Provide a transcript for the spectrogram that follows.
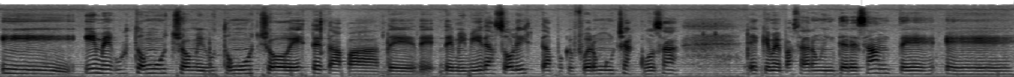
Y, me gustó mucho, me gustó mucho esta etapa de, mi vida solista, porque fueron muchas cosas eh, que me pasaron interesantes. Eh,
